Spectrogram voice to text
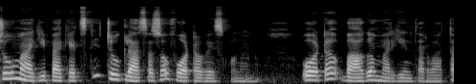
టూ మ్యాగీ ప్యాకెట్స్కి టూ గ్లాసెస్ ఆఫ్ వాటర్ వేసుకున్నాను. వాటర్ బాగా మరిగిన తర్వాత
